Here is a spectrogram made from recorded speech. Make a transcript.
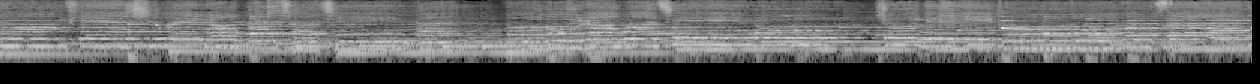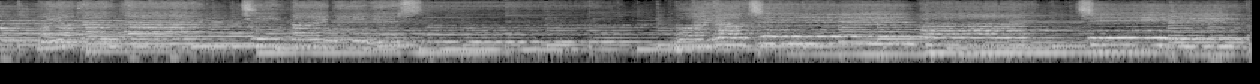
众天使围绕宝着敬拜，哦，让我进入主你的同在。我要单单敬拜你耶稣，我要敬拜，敬拜，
